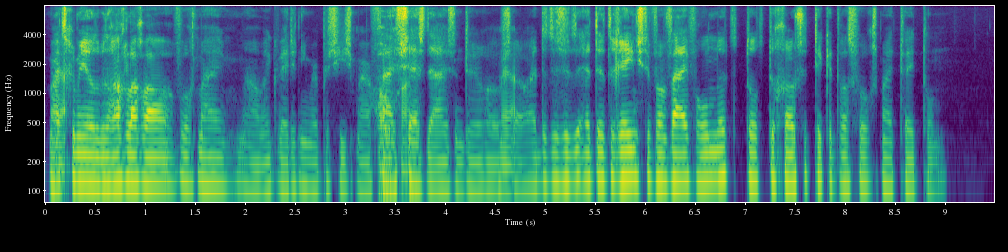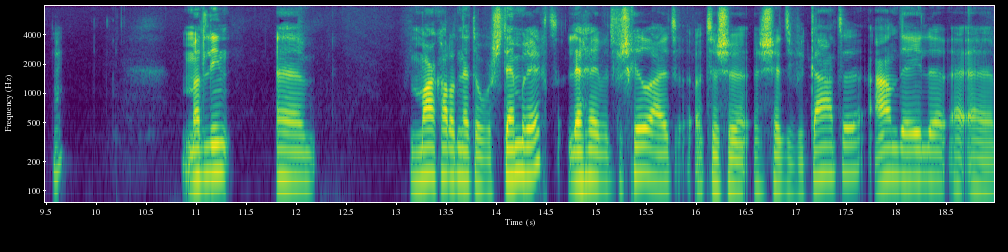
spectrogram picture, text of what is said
Maar het gemiddelde bedrag lag wel volgens mij, nou ik weet het niet meer precies, maar 5.000, 6.000 euro of zo. Dat is het, het, het range van 500 tot de grootste ticket was volgens mij 2 ton. Hm. Madeline, uh, Mark had het net over stemrecht. Leg even het verschil uit eh, tussen certificaten, aandelen. Uh, uh,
